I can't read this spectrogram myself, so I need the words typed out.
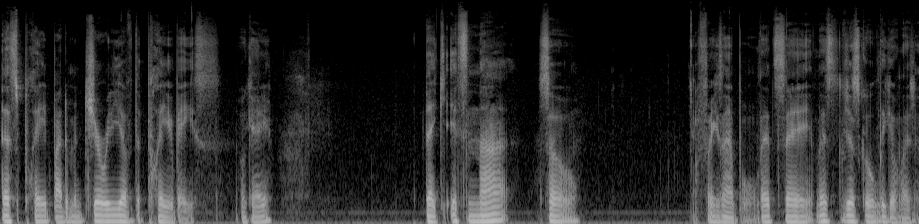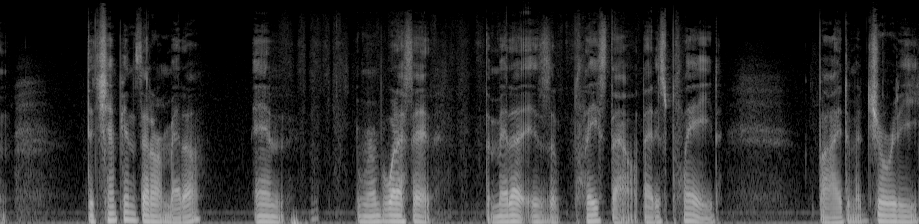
that's played by the majority of the player base, okay? Like, it's not so. For example, let's say, let's just go League of Legends. The champions that are meta, and remember what I said the meta is a play style that is played by the majority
